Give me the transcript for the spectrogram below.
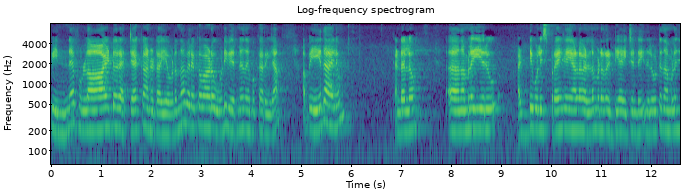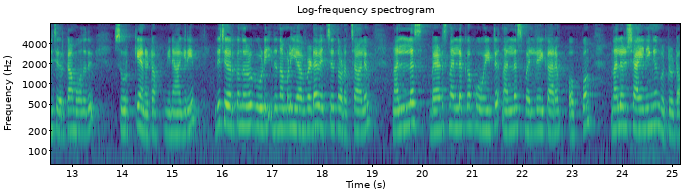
പിന്നെ ഫുള്ളായിട്ട് ഒരു അറ്റാക്കാണ് കേട്ടോ എവിടെ നിന്നാണ് അവരൊക്കെ വാടെ ഓടി വരുന്നത് നമുക്കറിയില്ല. അപ്പോൾ ഏതായാലും കണ്ടല്ലോ നമ്മൾ ഈ ഒരു അടിപൊളി സ്പ്രേ ചെയ്യാനുള്ള വെള്ളം ഇവിടെ റെഡി ആയിട്ടുണ്ട്. ഇതിലോട്ട് നമ്മൾ ഇനി ചേർക്കാൻ പോകുന്നത് സുർക്കയാണ് കേട്ടോ വിനാഗിരി. ഇത് ചേർക്കുന്നതോട് കൂടി ഇത് നമ്മൾ എവിടെ വെച്ച് തുടച്ചാലും നല്ല ബാഡ് സ്മെല്ലൊക്കെ പോയിട്ട് നല്ല സ്മെല്ല് കാരം ഒപ്പം നല്ലൊരു ഷൈനിങ്ങും കിട്ടും കേട്ടോ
